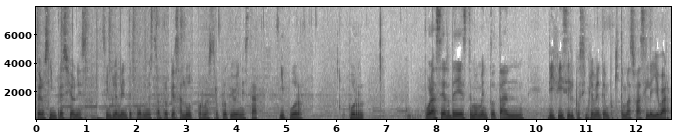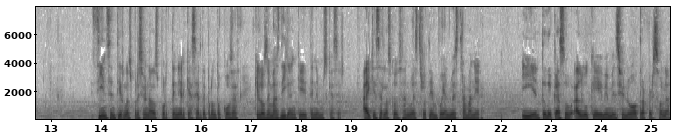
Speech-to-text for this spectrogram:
pero sin presiones, simplemente por nuestra propia salud, por nuestro propio bienestar y por por, por hacer de este momento tan difícil, pues simplemente un poquito más fácil de llevar, sin sentirnos presionados por tener que hacer de pronto cosas que los demás digan que tenemos que hacer. Hay que hacer las cosas a nuestro tiempo y a nuestra manera. Y en todo caso, algo que me mencionó otra persona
